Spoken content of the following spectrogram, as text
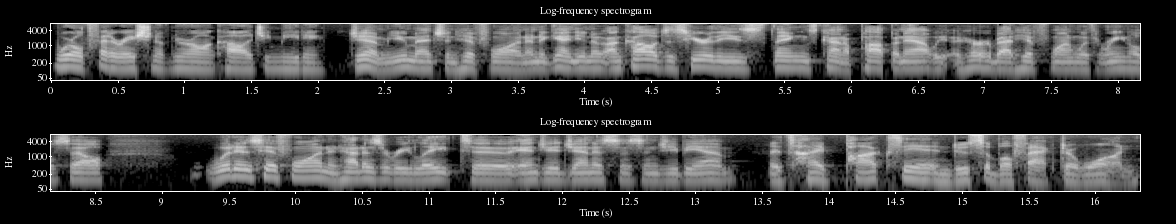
World Federation of Neuro-Oncology meeting. Jim, you mentioned HIF1. And again, you know, oncologists hear these things kind of popping out. We heard about HIF1 with renal cell. What is HIF1 and how does it relate to angiogenesis and GBM? It's hypoxia inducible factor 1.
